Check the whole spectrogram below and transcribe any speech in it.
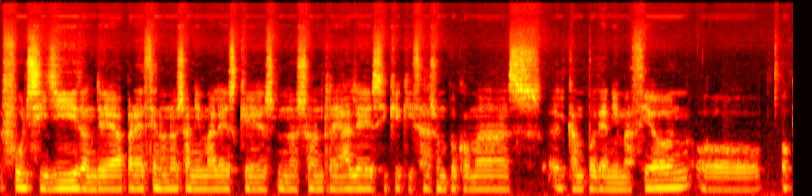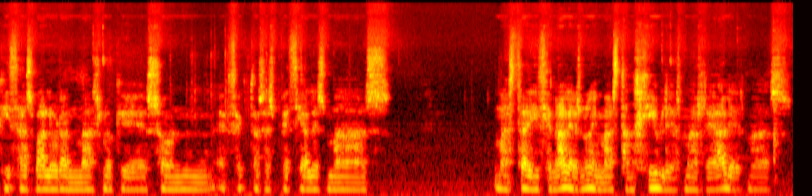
full CG, donde aparecen unos animales que no son reales y que quizás un poco más el campo de animación, o, quizás valoran más lo que son efectos especiales más, más tradicionales, ¿no? Y más tangibles, más reales, más...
